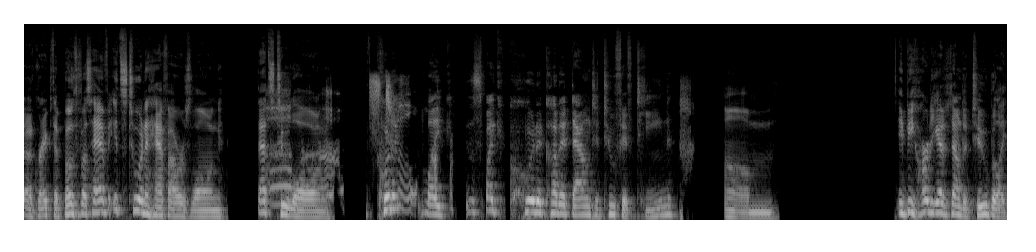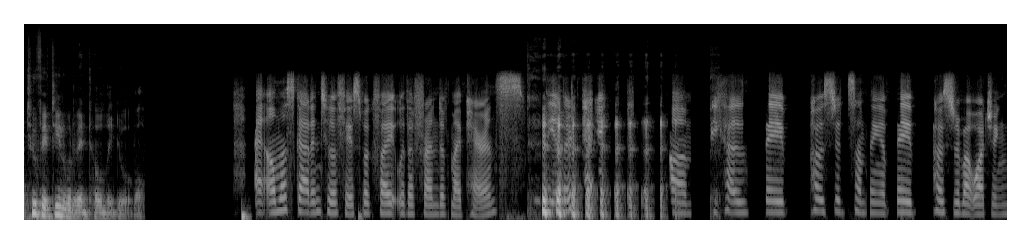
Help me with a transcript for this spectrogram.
a, a gripe that both of us have it's two and a half hours long that's too long could it like Spike could have cut it down to 215. Um it'd be hard to get it down to 2, but like 215 would have been totally doable. I almost got into a Facebook fight with a friend of my parents the other day um, because they posted something. They posted about watching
